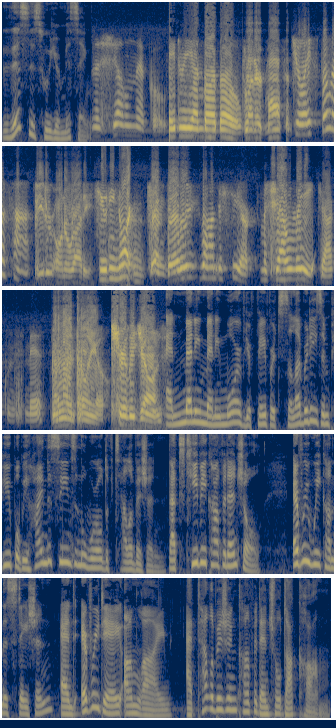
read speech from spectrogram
this is who you're missing. Nichelle Nichols. Adrienne Barbeau. Leonard Maltin. Joyce Bulifant. Peter Onorati. Judy Norton. Ken Berry. Rhonda Shear. Michelle Lee. Jaclyn Smith. Bill Antonio. Shirley Jones. And many, many more of your favorite celebrities and people behind the scenes in the world of television. That's TV Confidential. Every week on this station. And every day online at televisionconfidential.com.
